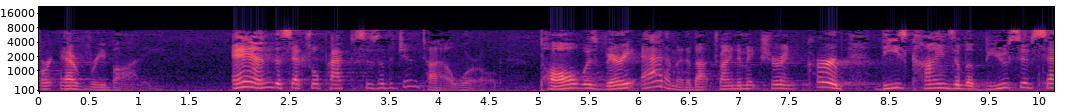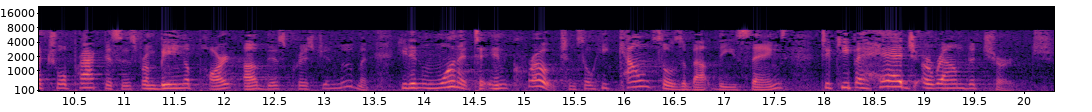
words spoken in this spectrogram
for everybody. And the sexual practices of the Gentile world. Paul was very adamant about trying to make sure and curb these kinds of abusive sexual practices from being a part of this Christian movement. He didn't want it to encroach, and so he counsels about these things to keep a hedge around the church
